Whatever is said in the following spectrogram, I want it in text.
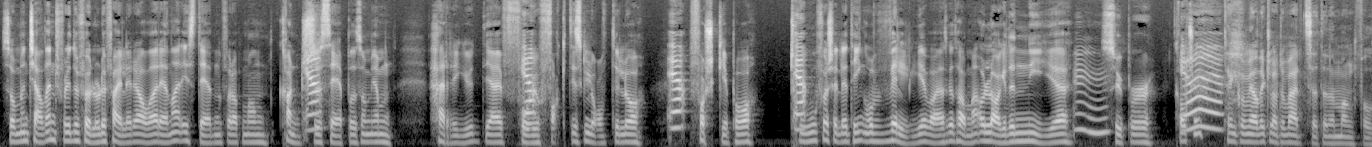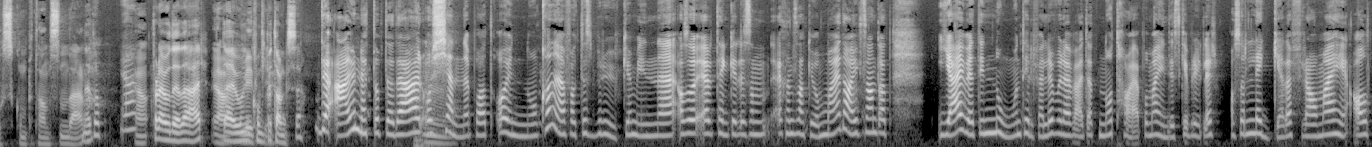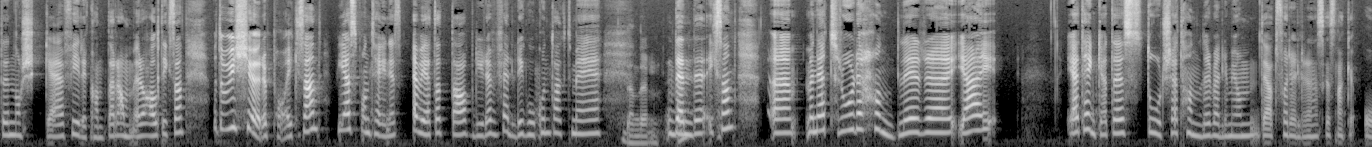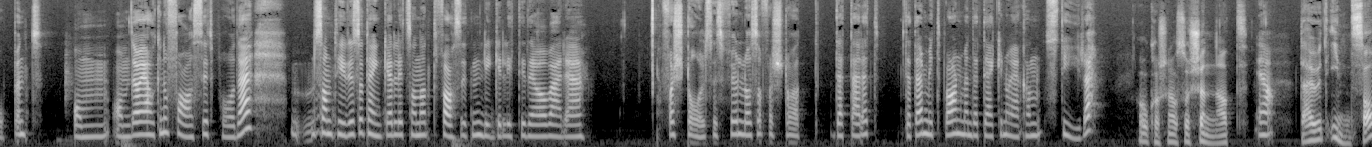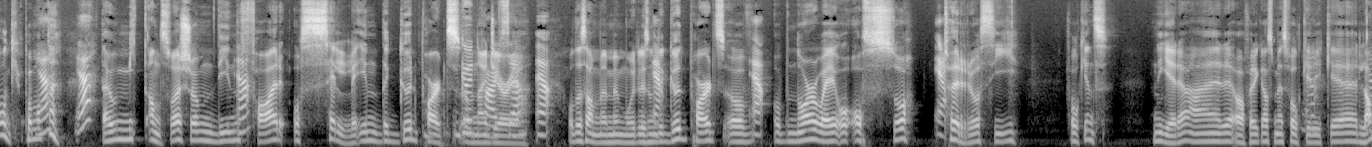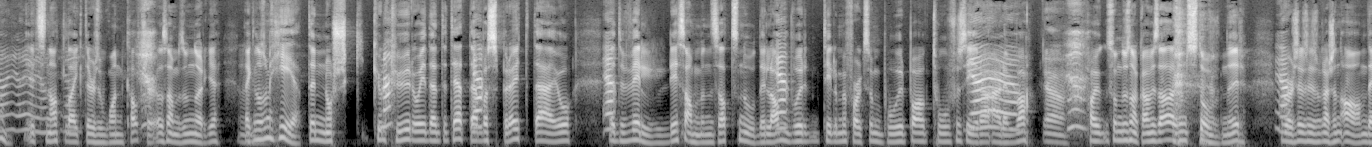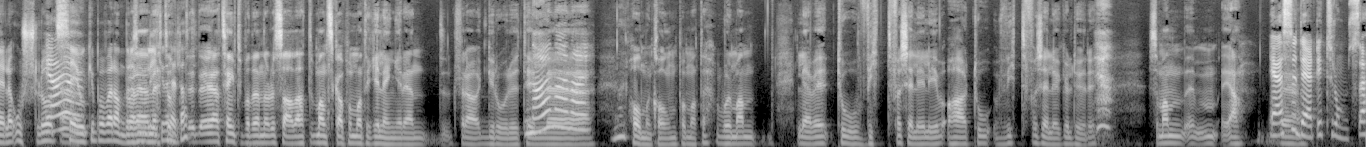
som en challenge, fordi du føler du feiler i alle arenaer, istedenfor at man kanskje Ja. ser på det som ja, men herregud, jeg får Ja. jo faktisk lov til å ja. forske på to Ja. forskjellige ting og velge hva jeg skal ta med meg, og lage det nye superculture. Mm. Ja, ja, ja. Tenk om vi hadde klart å verdsette den mangfoldskompetansen der. Nettopp. For det er jo det det er. Ja, det er jo en virkelig. kompetanse. Det er jo nettopp det det er, å kjenne på at oi, nå kan jeg faktisk bruke min eh, Altså, jeg tenker liksom Jeg kan snakke om meg, da, ikke sant. At jeg vet i noen tilfeller hvor jeg vet at nå tar jeg på meg indiske briller, og så legger jeg det fra meg, alt det norske firkanta rammer og alt, ikke sant. Vet du, Vi kjører på, ikke sant. Vi er spontaneous. Jeg vet at da blir det veldig god kontakt med Den delen. den, delen ikke sant? Eh, men jeg tror det handler eh, jeg, jeg tenker at det stort sett handler veldig mye om det at foreldrene skal snakke åpent om, om det. Og jeg har ikke noe fasit på det. Samtidig så tenker jeg litt sånn at fasiten ligger litt i det å være forståelsesfull, og så forstå at dette er, et, dette er mitt barn, men dette er ikke noe jeg kan styre. Og kanskje også skjønne at Ja. det er jo et innsalg, på en måte. ja. Det er jo mitt ansvar som din Ja. far å selge inn the good parts Good of parts, Nigeria. ja, ja. Og det samme med mor. Liksom, Ja. The good parts of, Ja. of Norway, og også Ja. tørre å si, folkens, Nigeria er Afrikas mest folkerike land. It's not like there's one culture. Og samme som Norge. Det er ikke noe som heter norsk kultur og identitet. Det er bare sprøyt. Det er jo Ja. et veldig sammensatt, snodig land, Ja. hvor til og med folk som bor på to sider av ja, ja. elva, har, som du snakka om i stad, det er som Stovner Ja. versus liksom kanskje en annen del av Oslo. Ja, ja, ja. Ser jo ikke på hverandre som er liker i det hele tatt. Jeg tenkte på det når du sa det, at man skal på en måte ikke lenger enn fra Grorud til Nei, nei, nei. eh, Holmenkollen, på en måte. Hvor man lever to vidt forskjellige liv og har to vidt forskjellige kulturer. Så man mm, Ja. Jeg det- studerte i Tromsø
